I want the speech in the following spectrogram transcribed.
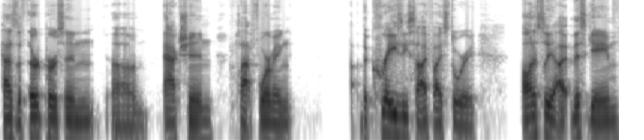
Has the third person um, action platforming. the crazy sci-fi story. Honestly, I, this game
